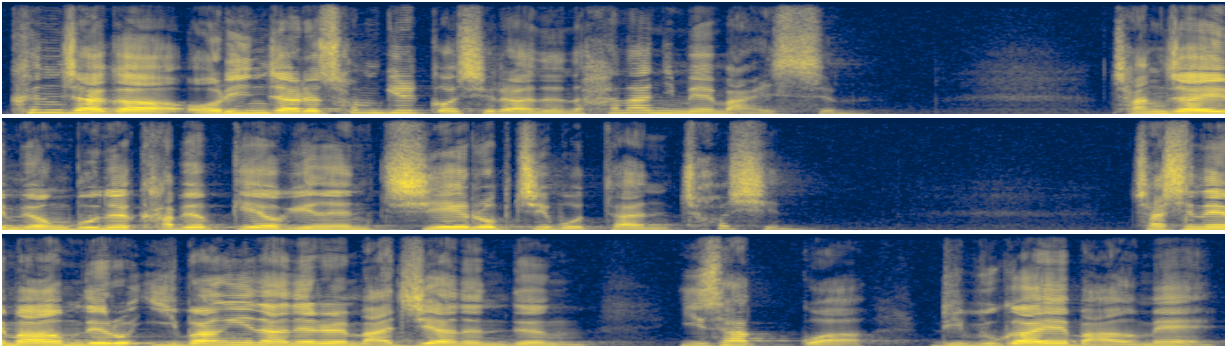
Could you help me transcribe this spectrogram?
큰 자가 어린 자를 섬길 것이라는 하나님의 말씀, 장자의 명분을 가볍게 여기는 지혜롭지 못한 처신, 자신의 마음대로 이방인 아내를 맞이하는 등 이삭과 리브가의 마음에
